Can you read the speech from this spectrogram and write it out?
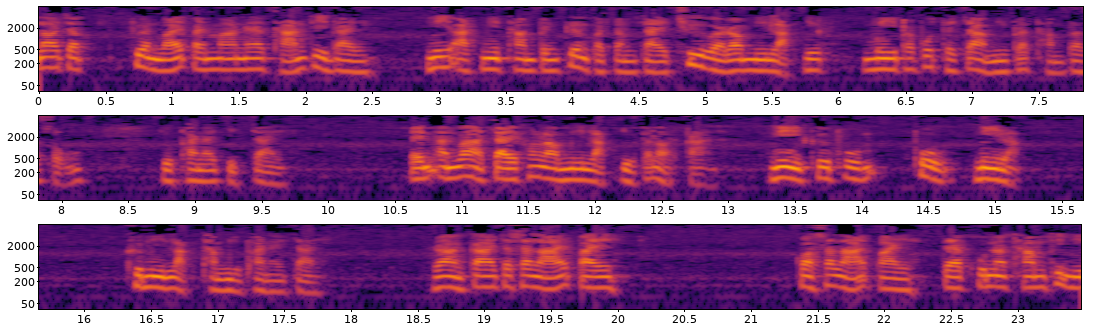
เราจะเคลื่อนไหวไปมาในฐานที่ใด มีอัตมีธรรมเป็นเครื่องประจำใจ ชื่อว่าเรามีหลักยึดมีพระพุทธเจ้ามีพระธรรมประสงค์ อยู่ภายในจิตใจ เป็นอันว่าใจของเรามีหลักอยู่ตลอดกาลนี่คือผู้ผู้มีหลัก คือมีหลักธรรมอยู่ภายในใจ ร่างกายจะสลายไปก็สลายไป แต่คุณธรรมที่มี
